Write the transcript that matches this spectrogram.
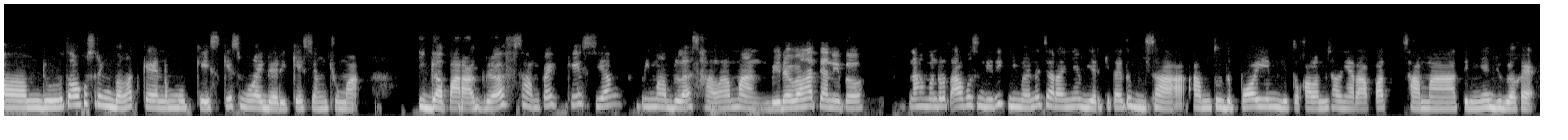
um, dulu tuh aku sering banget kayak nemu case-case mulai dari case yang cuma tiga paragraf sampai case yang 15 halaman. Beda banget kan itu. Nah, menurut aku sendiri gimana caranya biar kita itu bisa um, to the point gitu. Kalau misalnya rapat sama timnya juga kayak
